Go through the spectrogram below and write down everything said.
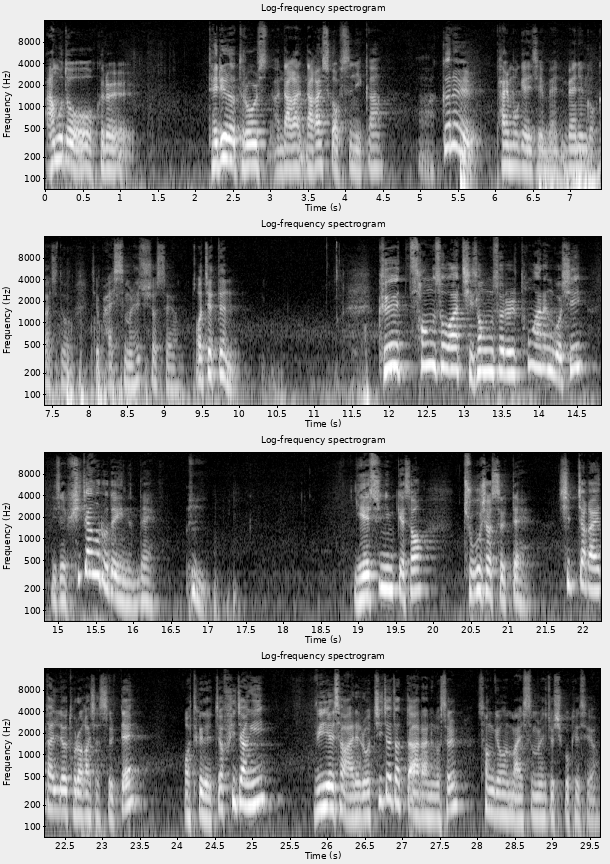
아무도 그를 데리러 들어올 나갈 수가 없으니까 어, 끈을 발목에 이제 매, 매는 것까지도 이제 말씀을 해주셨어요. 어쨌든 그 성소와 지성소를 통하는 곳이 이제 휘장으로 되어 있는데 예수님께서 죽으셨을 때 십자가에 달려 돌아가셨을 때 어떻게 됐죠? 휘장이 위에서 아래로 찢어졌다라는 것을 성경은 말씀을 해주시고 계세요.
